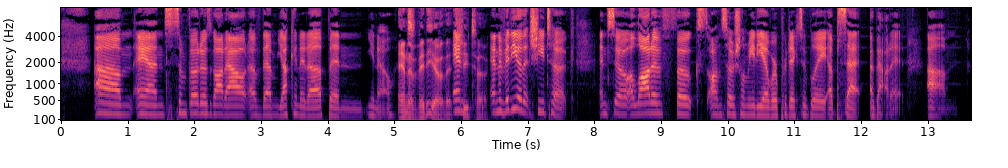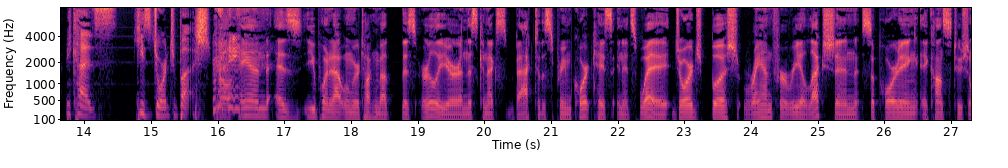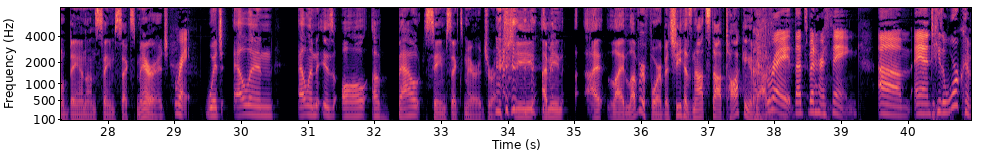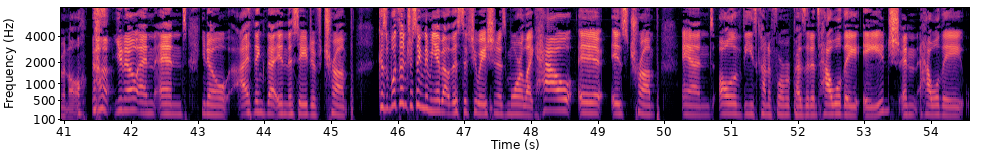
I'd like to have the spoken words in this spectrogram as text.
Um, and some photos got out of them yucking it up and, you know, And a video that and, she took. and a video that she took. And so a lot of folks on social media were predictably upset about it um, because he's George Bush. Well, and as you pointed out when we were talking about this earlier, and this connects back to the Supreme Court case in its way, George Bush ran for reelection supporting a constitutional ban on same sex marriage. right. Which Ellen Ellen is all about same sex marriage rights. She, I mean, I, I love her for it, but she has not stopped talking about it. Right. That's been her thing. Um, and he's a war criminal, you know, and, and, you know, I think that in this age of Trump, because what's interesting to me about this situation is more like how i- Trump and all of these kind of former presidents, how will they age and how will they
